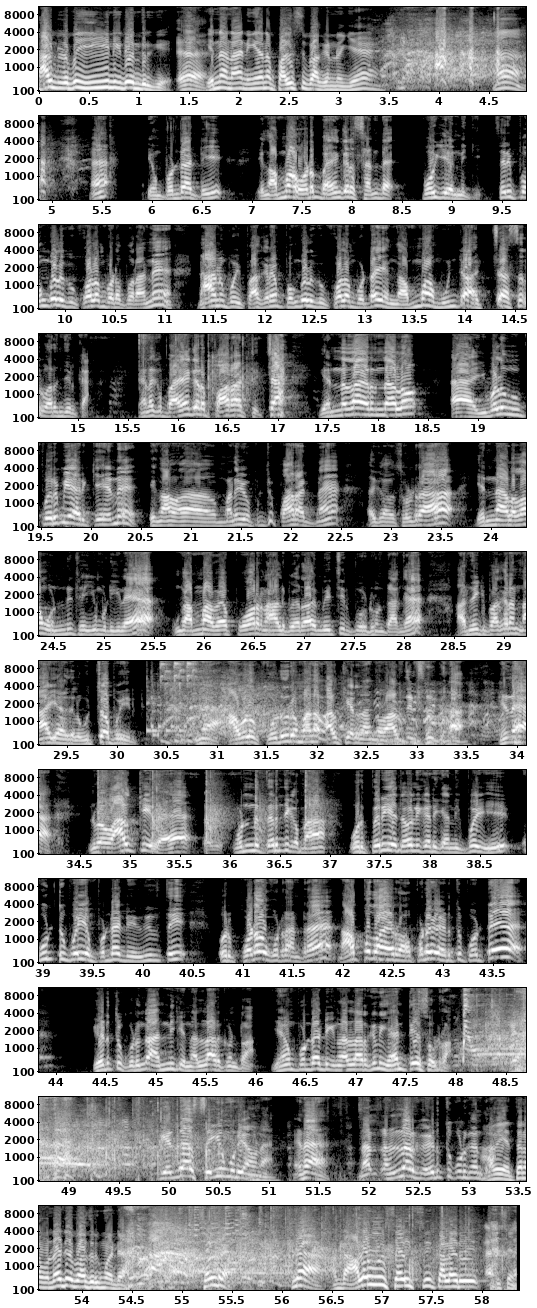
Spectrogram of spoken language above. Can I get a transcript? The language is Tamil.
டாக்டர் போய் ஈனிக்கிட்டே இருந்திருக்கு. ஆ. என்னண்ணா நீங்க தானே பல்ஸ் பார்க்கணுங்க என் பொண்டாட்டி எங்க அம்மாவோட பயங்கர சண்டை போகி அன்னைக்கு. சரி பொங்கலுக்கு கோலம் போட போறான்னு நானும் போய் பார்க்குறேன். பொங்கலுக்கு கோலம் போட்டா எங்க அம்மா முஞ்ச அச்சு அசல் வரைஞ்சிருக்கான் எனக்கு பயங்கர பாராட்டு. ச்சே என்னதான் இருந்தாலும் இவ்வளவு பெருமையாக இருக்கேன்னு எங்கள் மனைவியை பிடிச்சி பாராட்டினேன். அதுக்கு அவர் சொல்கிறா என்னால் தான் ஒன்றும் செய்ய முடியல. உங்கள் அம்மாவை போகிற நாலு பேராவது மிதிச்சிட்டு போட்டுட்டாங்க. அன்றைக்கி பார்க்குறேன் நாய் அதில் உச்சா போயிருக்கு. என்ன அவ்வளோ கொடூரமான வாழ்க்கையில் நாங்கள் வாழ்த்துட்டு இருக்கோம். என்ன நம்ம வாழ்க்கையில் ஒன்று தெரிஞ்சுக்கமா ஒரு பெரிய ஜவுளி கடைக்கு அன்றைக்கி போய் கூட்டு போய் என் பொண்டாட்டி நிறுத்தி ஒரு புடவை கொடுறான்ற நாற்பதாயிரம் ரூபா புடவை எடுத்து போட்டு எடுத்து கொடுங்க அன்னைக்கு நல்லா இருக்குன்றான். என் பொண்டாட்டிக்கு நல்லா இருக்குன்னு என்கிட்டயே சொல்கிறான் என்ன செய்ய முடியும் அவனை? ஏன்னா நல்- நல்லா இருக்கும். எடுத்து கொடுங்க. அவன் எத்தனை முன்னாடியே பார்த்துருக்க மாட்டான். சொல்றேன். இல்ல அந்த அளவு சைஸ் கலரு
